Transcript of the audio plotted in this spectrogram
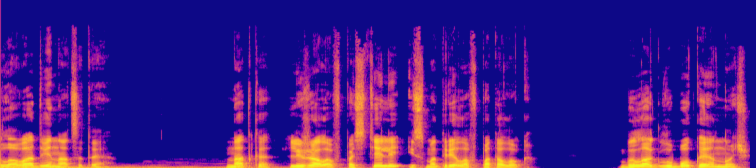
Глава 12. Надка лежала в постели и смотрела в потолок. Была глубокая ночь,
